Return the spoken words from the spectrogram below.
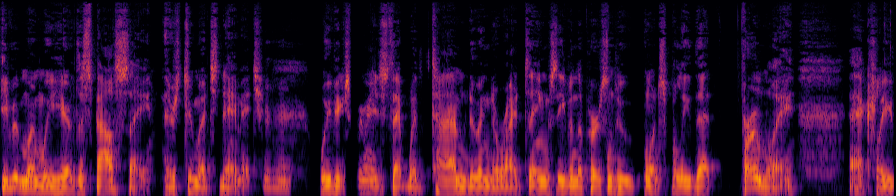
Even when we hear the spouse say there's too much damage, mm-hmm. we've experienced that with time doing the right things. Even the person who once believed that firmly actually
